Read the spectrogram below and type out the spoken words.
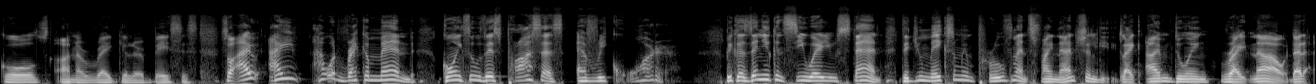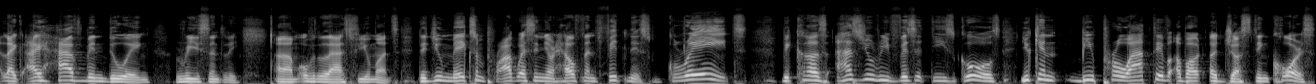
goals on a regular basis. So I I I would recommend going through this process every quarter because then you can see where you stand. Did you make some improvements financially, like I'm doing right now, that like I have been doing recently um, over the last few months? Did you make some progress in your health and fitness? Great, because as you revisit these goals, you can be proactive about adjusting course.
